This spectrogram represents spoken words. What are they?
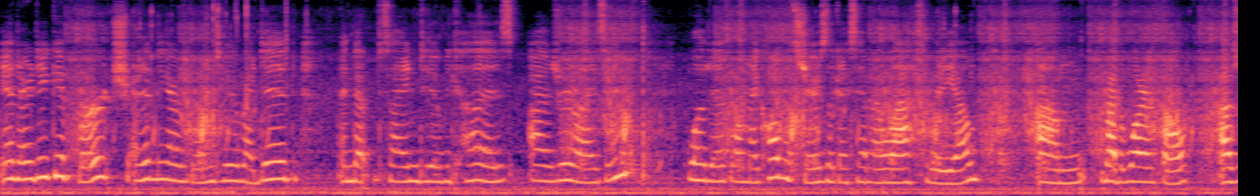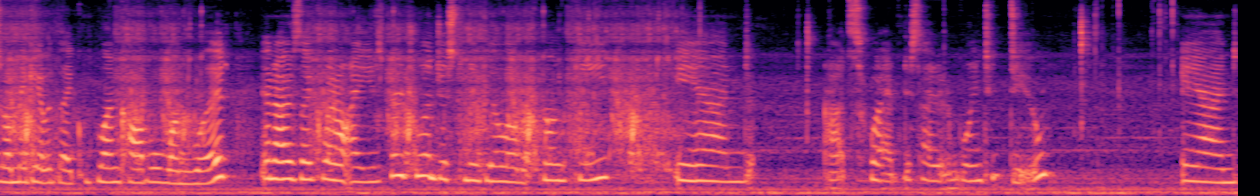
And I did get birch. I didn't think I was going to, but I did end up deciding to because I was realizing what if on my cobble stairs, like I said in my last video, um, by the waterfall, I was going to make it with like one cobble, one wood. And I was like, why don't I use birch wood just to make it a little bit funky? And that's what I've decided I'm going to do. And,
